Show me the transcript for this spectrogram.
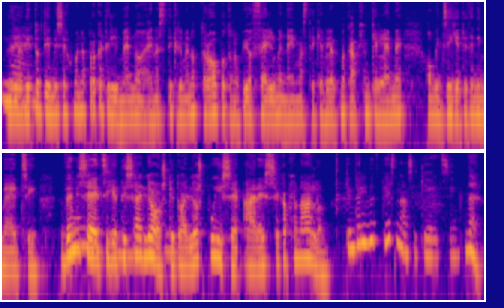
Ναι. Δηλαδή το ότι εμείς έχουμε ένα προκατηλημένο, ένα συγκεκριμένο τρόπο τον οποίο θέλουμε να είμαστε και βλέπουμε κάποιον και λέμε Ω Μιτζή, γιατί δεν είμαι έτσι. Δεν είσαι έτσι γιατί είσαι αλλιώς. Και το αλλιώς που είσαι αρέσει σε κάποιον άλλον. Και εν τέλει δεν θες να είσαι και έτσι. Ναι,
